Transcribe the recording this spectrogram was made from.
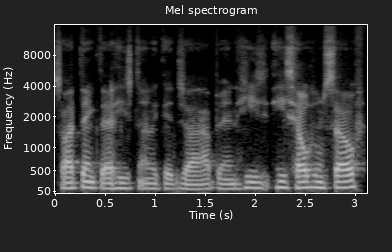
So I think that he's done a good job and he's he's helped himself.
